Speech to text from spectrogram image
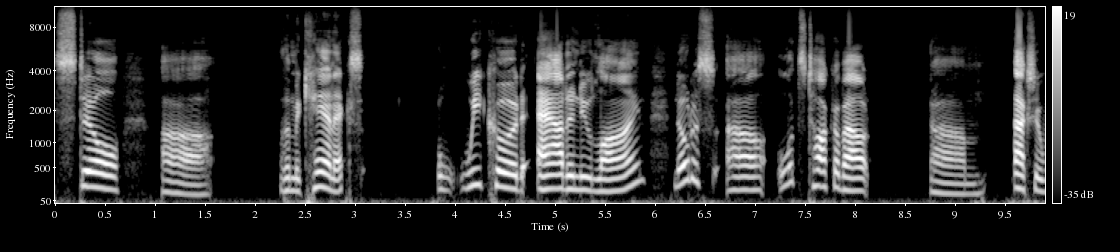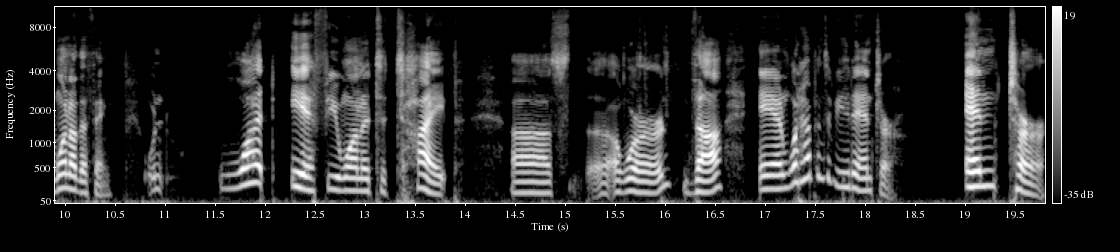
still uh, the mechanics. We could add a new line. Notice, uh, let's talk about um, actually, one other thing. What if you wanted to type uh, a word, the, and what happens if you hit Enter? Enter.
